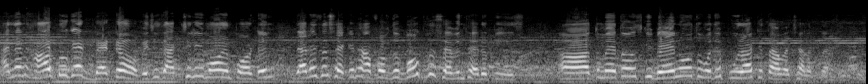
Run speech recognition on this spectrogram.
and then how to get better, which is actually more important. That is the second half of the book, the seven therapies. Uh, तो मैं तो उसकी बहन हूँ तो मुझे पूरा किताब अच्छा लगता है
